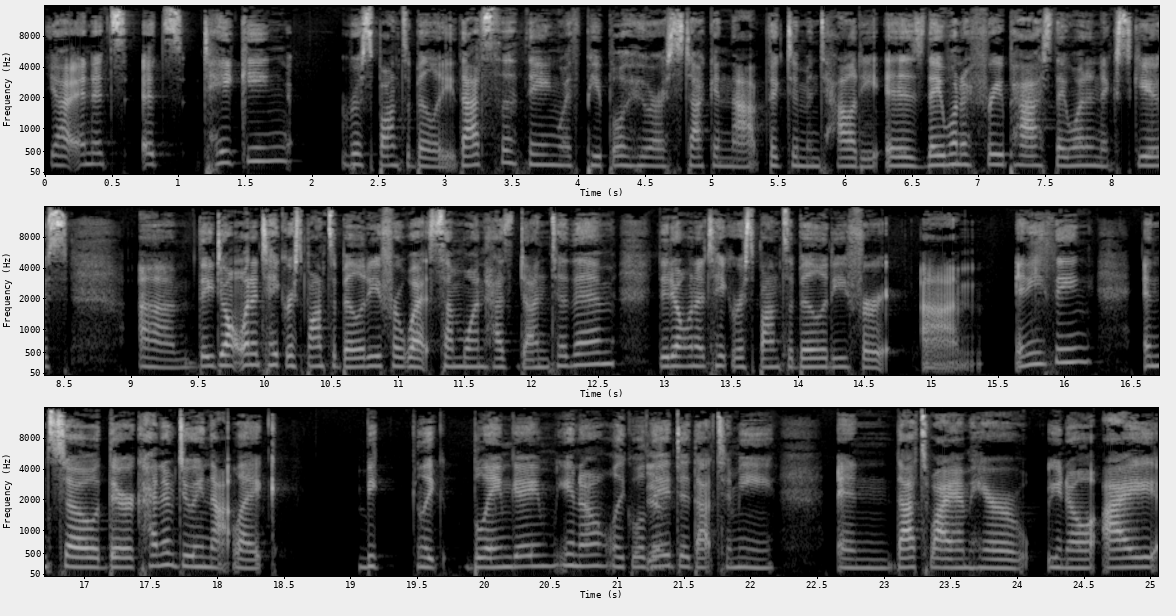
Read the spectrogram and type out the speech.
Yeah, and it's it's taking responsibility. That's the thing with people who are stuck in that victim mentality is they want a free pass, they want an excuse. Um, they don't want to take responsibility for what someone has done to them. They don't want to take responsibility for um, anything, and so they're kind of doing that like be, like blame game. You know, like well Yeah. they did that to me, and that's why I'm here. You know, I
